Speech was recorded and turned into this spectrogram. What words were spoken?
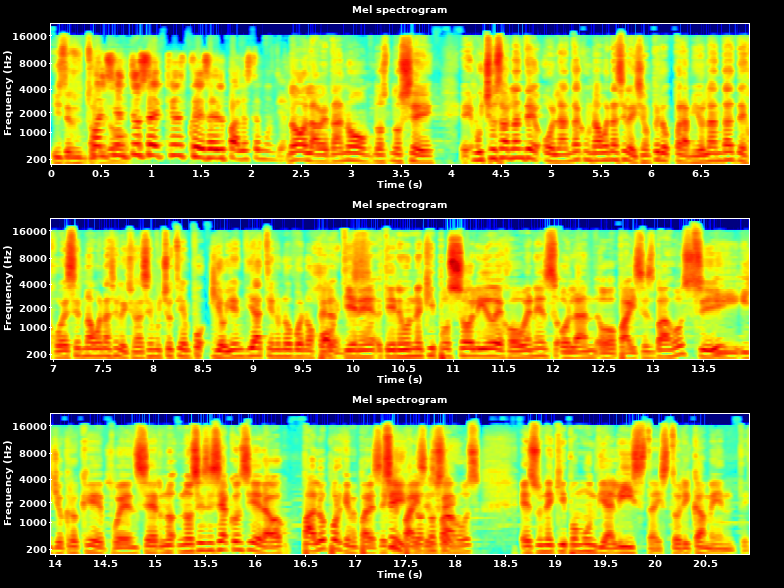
Y ¿Cuál siente usted que puede ser el palo este mundial? No, la verdad no, no, no sé. Eh, muchos hablan de Holanda como una buena selección, pero para mí Holanda dejó de ser una buena selección hace mucho tiempo y hoy en día tiene unos buenos Pero jóvenes. tiene, tiene un equipo sólido de jóvenes Holanda, o Países Bajos Sí. y, y yo creo que pueden ser, no, no sé si sea considerado palo porque me parece Sí, que no- Países no sé. Bajos es un equipo mundialista históricamente.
